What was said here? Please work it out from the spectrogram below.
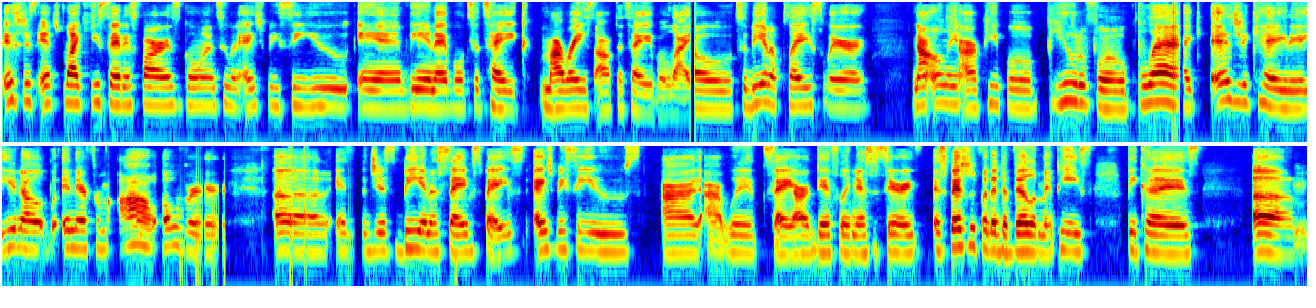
it's just it's, like you said, as far as going to an HBCU and being able to take my race off the table, like so to be in a place where not only are people beautiful, black, educated, you know, and they're from all over, uh, and to just be in a safe space. HBCUs, I I would say, are definitely necessary, especially for the development piece, because um,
